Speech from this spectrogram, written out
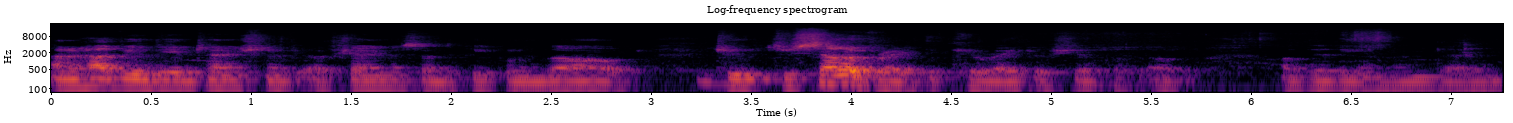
And it had been the intention of, of Seamus and the people involved to, to celebrate the curatorship of, of, of Vivien and um,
